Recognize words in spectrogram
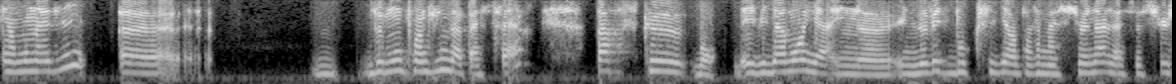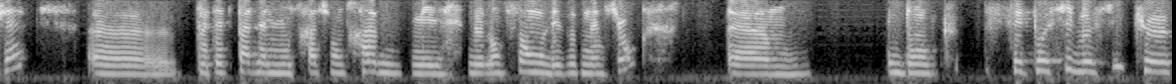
à mon avis, euh, de mon point de vue, ne va pas se faire parce que, bon, évidemment, il y a une, une levée de bouclier internationale à ce sujet, euh, peut-être pas de l'administration Trump, mais de l'ensemble des autres nations. Euh, donc c'est possible aussi que,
